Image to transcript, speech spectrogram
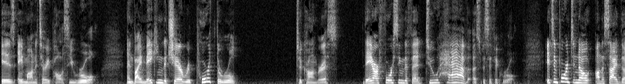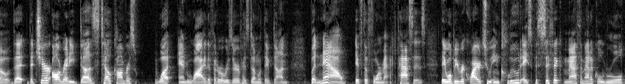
is a monetary policy rule. And by making the chair report the rule to Congress, they are forcing the Fed to have a specific rule. It's important to note on the side, though, that the chair already does tell Congress what and why the Federal Reserve has done what they've done. But now, if the FORM Act passes, they will be required to include a specific mathematical rule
